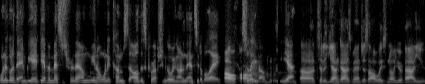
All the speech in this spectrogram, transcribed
want to go to the NBA? Do you have a message for them? You know, when it comes to all this corruption going on in the NCAA, all, all so they know, yeah. Uh, to the young guys, man, just always know your value.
